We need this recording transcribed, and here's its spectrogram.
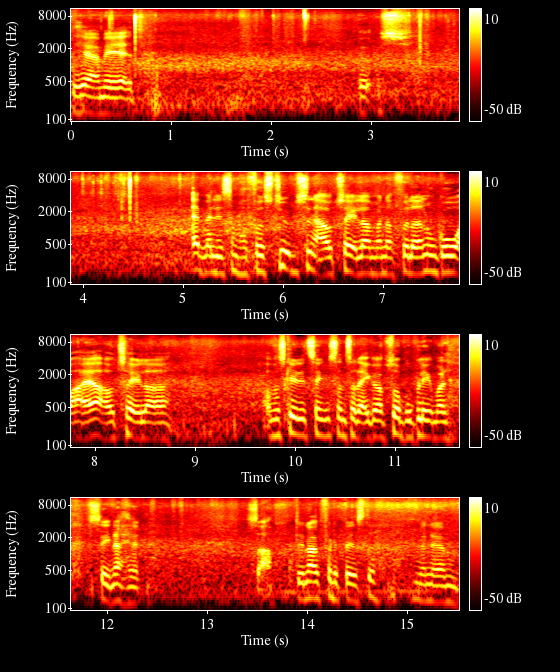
det her med, at at man ligesom har fået styr på sine aftaler, og man har fået lavet nogle gode ejeraftaler og, og forskellige ting, sådan, så der ikke opstår problemer senere hen. Så det er nok for det bedste. Men, øhm,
